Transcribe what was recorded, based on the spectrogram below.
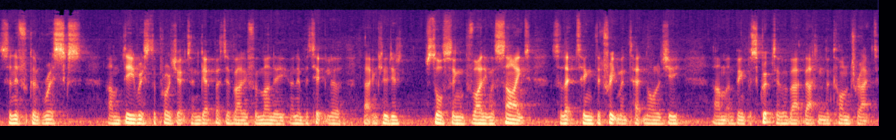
significant risks, um, de-risk the project and get better value for money. And in particular, that included sourcing and providing the site, selecting the treatment technology, um, and being prescriptive about that in the contract,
